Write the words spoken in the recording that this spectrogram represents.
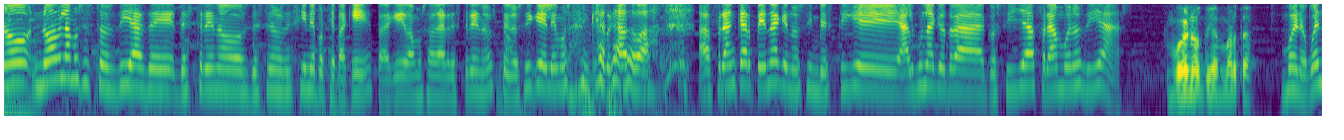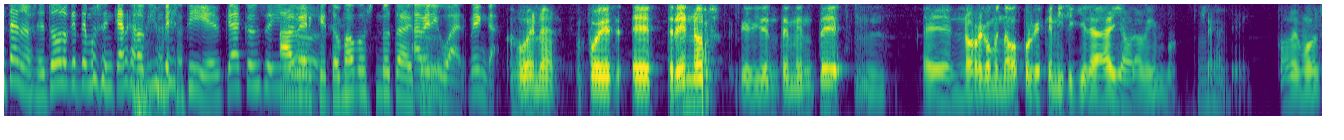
no, no hablamos estos días de, estrenos de estrenos de cine, porque ¿para qué? ¿Para qué vamos a hablar de estrenos? Pero sí que le hemos encargado a, a Fran Carpena que nos investigue alguna que otra cosilla. Fran, buenos días. Buenos días, Marta. Bueno, cuéntanos de todo lo que te hemos encargado que investigues, que has conseguido. A ver, que tomamos nota de Averiguar, venga. Buenas, pues estrenos que evidentemente mm, eh, no recomendamos porque es que ni siquiera hay ahora mismo. O sea que podemos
